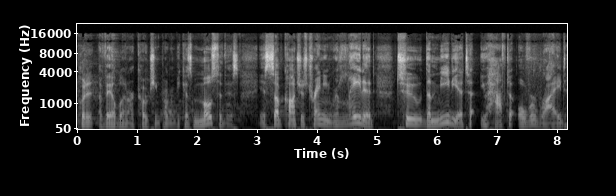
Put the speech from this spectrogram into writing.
put it available in our coaching program because most of this is subconscious training related to the media to you have to override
